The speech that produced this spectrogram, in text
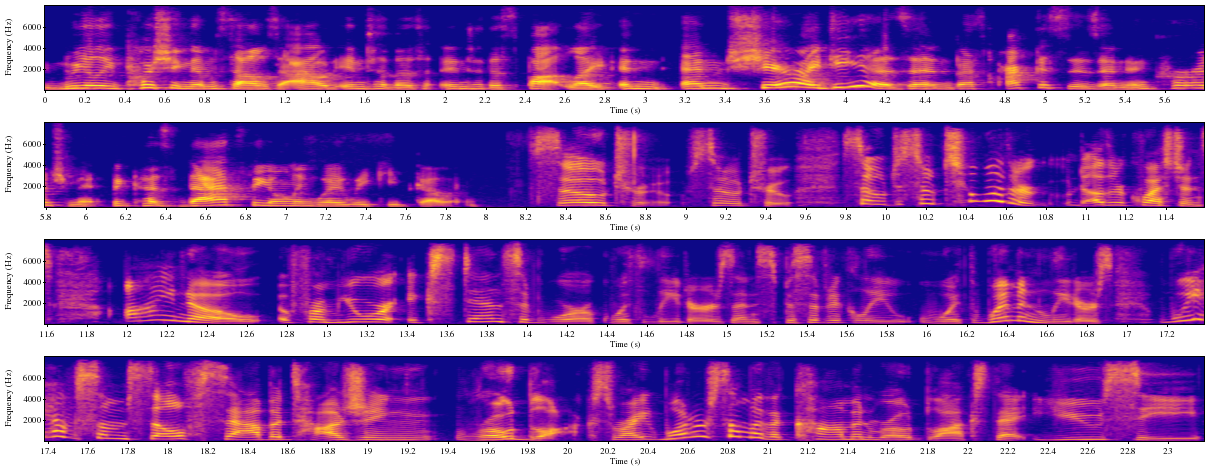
really pushing themselves out into the into the spotlight and and share ideas and best practices and encouragement because that's the only way we keep going. So true. So true. So so two other other questions. I know from your extensive work with leaders and specifically with women leaders we have some self-sabotaging roadblocks right? What are some of the common roadblocks that you see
